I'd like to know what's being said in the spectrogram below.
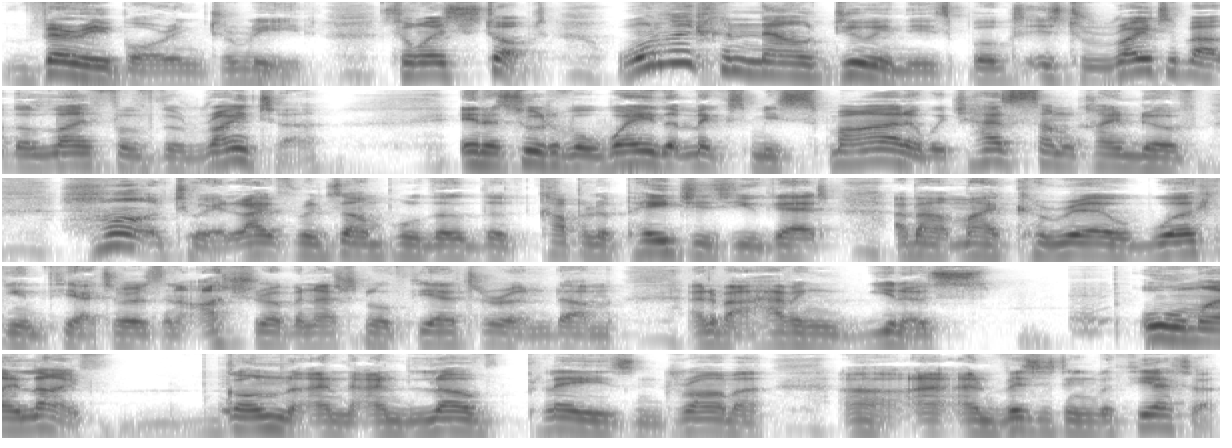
very boring to read. So I stopped. What I can now do in these books is to write about the life of the writer in a sort of a way that makes me smile and which has some kind of heart to it. Like, for example, the, the couple of pages you get about my career working in theatre as an usher of a national theatre and um, and about having, you know, all my life gone and, and love plays and drama uh, and visiting the theatre.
